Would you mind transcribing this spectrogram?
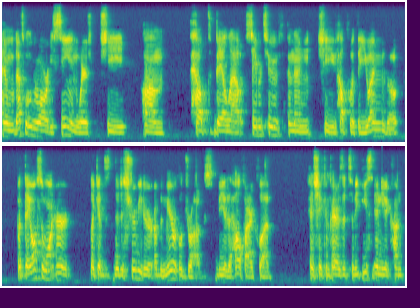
And that's what we've already seen where she um, helped bail out Sabretooth and then she helped with the UN vote. But they also want her like it's the distributor of the miracle drugs via the Hellfire Club, and she compares it to the East India con-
